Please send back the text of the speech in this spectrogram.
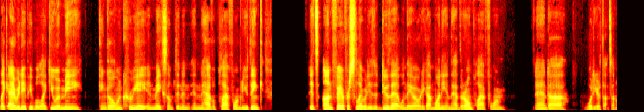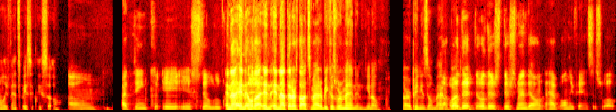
like everyday people like you and me, can go and create and make something and, and have a platform? Do you think it's unfair for celebrities to do that when they already got money and they have their own platform? And uh, what are your thoughts on OnlyFans, basically? So, um, I think it is still lucrative. and not, and hold on, and, and not that our thoughts matter because we're men and you know our opinions don't matter. no, well, but there, well, there's there's men that don't have OnlyFans as well. Oh,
